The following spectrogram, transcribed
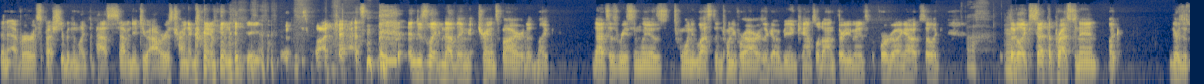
than ever, especially within like the past seventy-two hours, trying to cram in a date for this podcast, and just like nothing transpired, and like. That's as recently as twenty less than twenty four hours ago, being canceled on thirty minutes before going out. So like, Ugh. so mm. like set the precedent, like there's this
